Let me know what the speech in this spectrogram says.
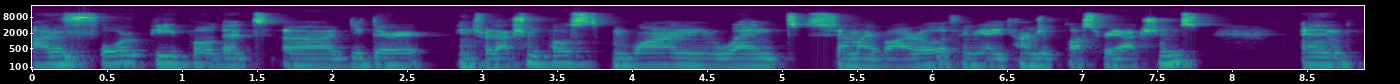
Out of four people that uh, did their introduction post, one went semi viral, I think 800 plus reactions. And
